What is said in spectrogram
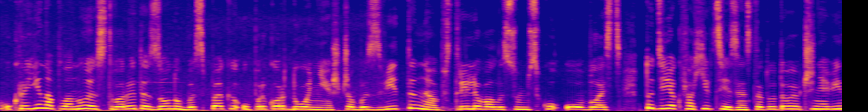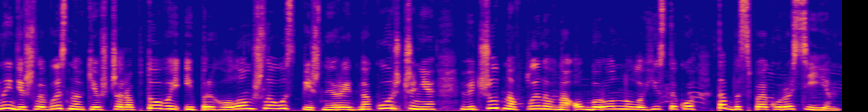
Україна планує створити зону безпеки у прикордонні, щоб звідти не обстрілювали Сумську область. Тоді як фахівці з інституту вивчення війни дійшли висновків, що раптовий і приголомшливо успішний рейд на Курщині відчутно вплинув на оборонну логістику та безпеку Росії.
